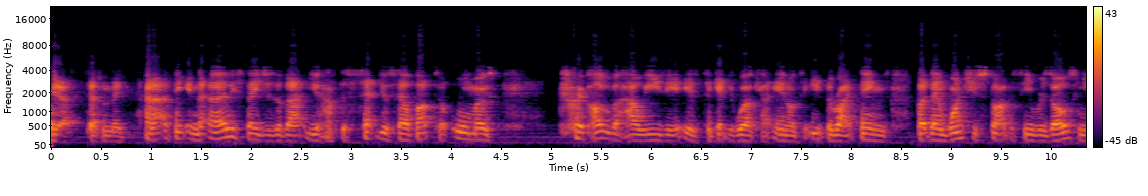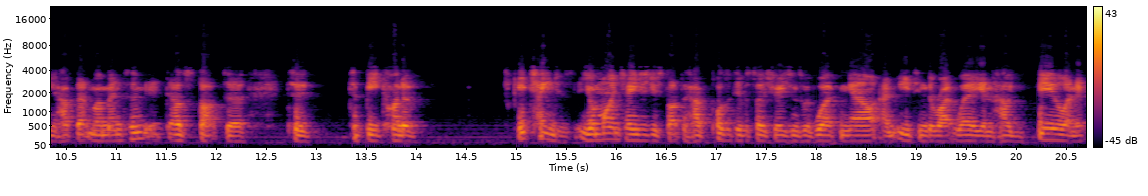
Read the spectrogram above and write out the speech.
Yeah, definitely. And I think in the early stages of that, you have to set yourself up to almost trip over how easy it is to get your workout in or to eat the right things. But then once you start to see results and you have that momentum, it does start to to to be kind of it changes. Your mind changes. You start to have positive associations with working out and eating the right way and how you feel, and it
